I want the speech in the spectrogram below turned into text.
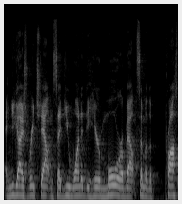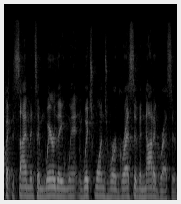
and you guys reached out and said you wanted to hear more about some of the prospect assignments and where they went and which ones were aggressive and not aggressive.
